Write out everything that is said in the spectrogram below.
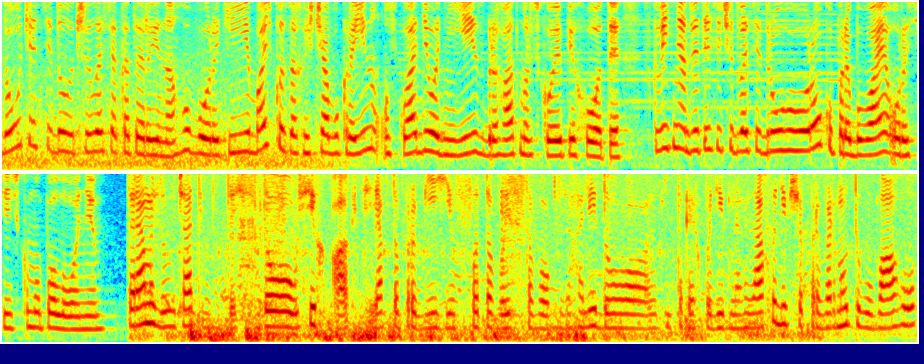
До участі долучилася Катерина. Говорить, її батько захищав Україну у складі однієї з бригад морської піхоти. З квітня 2022 року перебуває у російському полоні. Стараємось долучатись до усіх акцій, автопробігів, фотовиставок, взагалі до таких подібних заходів, щоб привернути увагу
